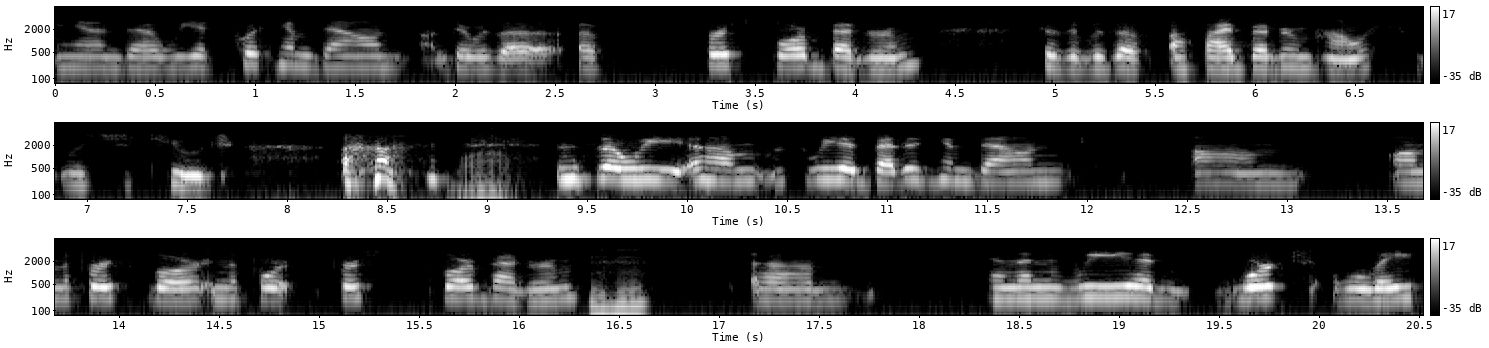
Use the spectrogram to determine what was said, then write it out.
and uh, we had put him down. There was a, a first floor bedroom because it was a, a five-bedroom house. It was just huge. Wow. And so we um, so we had bedded him down um, on the first floor in the for- first floor bedroom, Mm-hmm. um, and then we had worked late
